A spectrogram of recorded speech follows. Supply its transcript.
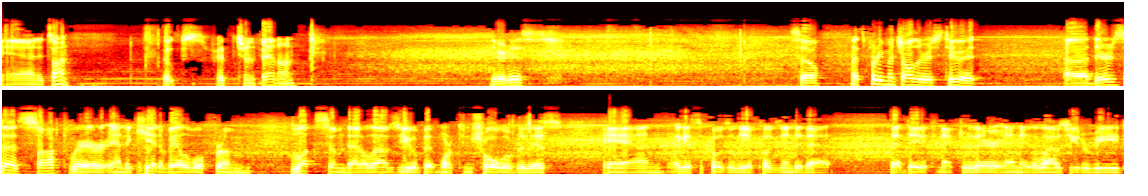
And it's on. Oops forgot to turn the fan on. There it is. So that's pretty much all there is to it uh, there's a software and a kit available from Luxim that allows you a bit more control over this and I guess supposedly it plugs into that that data connector there and it allows you to read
